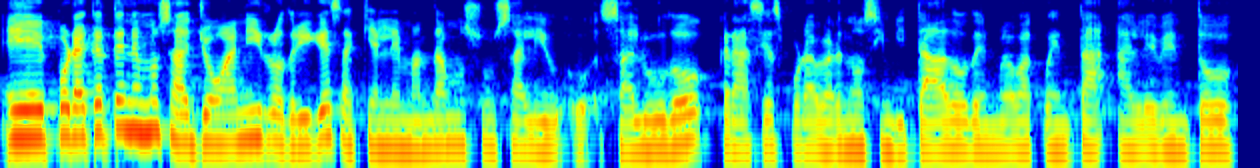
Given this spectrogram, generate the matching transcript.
Eh, por acá tenemos a Joanny Rodríguez, a quien le mandamos un saludo. Gracias por habernos invitado de nueva cuenta al evento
